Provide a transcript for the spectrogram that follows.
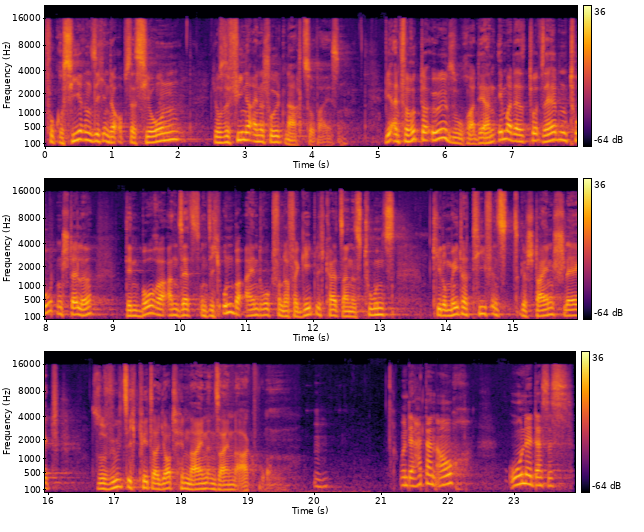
fokussieren sich in der Obsession, Josephine eine Schuld nachzuweisen. Wie ein verrückter Ölsucher, der an immer derselben toten Stelle den Bohrer ansetzt und sich unbeeindruckt von der Vergeblichkeit seines Tuns Kilometer tief ins Gestein schlägt, so wühlt sich Peter J. hinein in seinen Argwohn. Mhm. Und er hat dann auch ohne dass es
